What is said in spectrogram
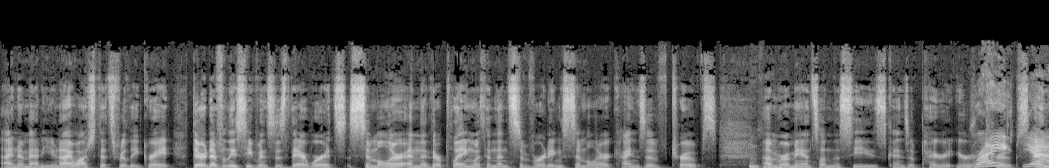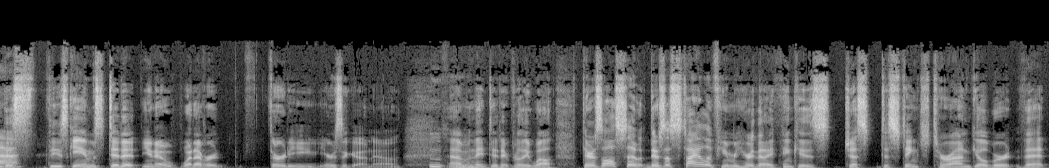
I know Maddy, you and I watched. That's really great. There are definitely sequences there where it's similar and that they're playing with and then subverting similar kinds of tropes, um, romance on the seas kinds of pirate era Mm-hmm. Right, tropes. yeah. And this these games did it, you know, whatever 30 years ago now Mm-hmm. um, and they did it really well there's also there's a style of humor here that i think is just distinct to ron gilbert that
